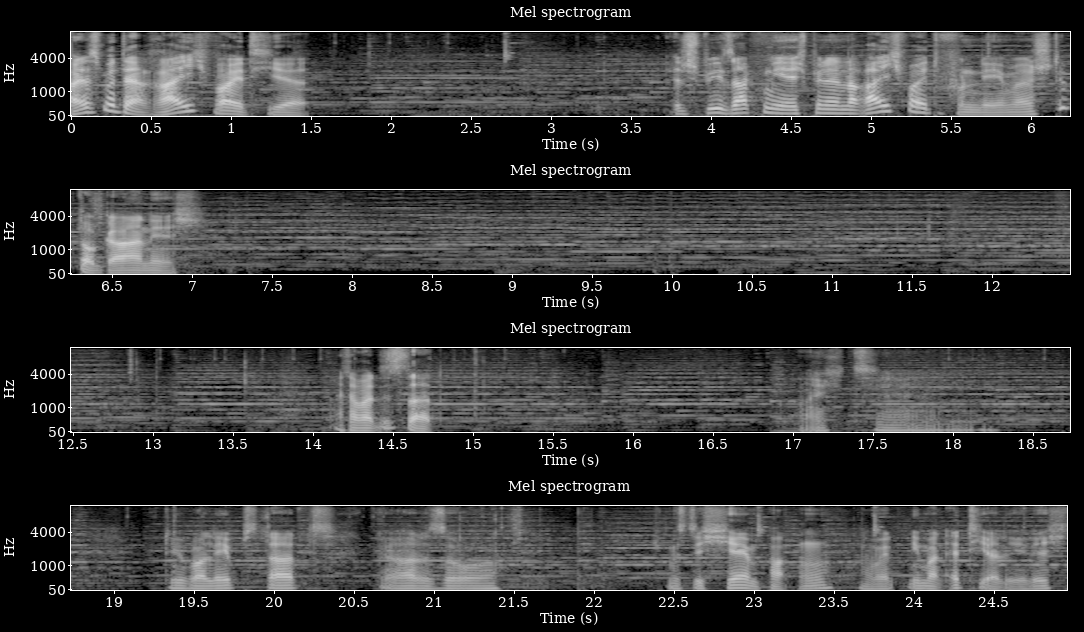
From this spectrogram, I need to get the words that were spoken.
Weil es mit der Reichweite hier. Das Spiel sagt mir, ich bin in der Reichweite von dem. Das stimmt doch gar nicht. Alter, was ist das? 16. Du überlebst das gerade so. Ich müsste dich hier packen, damit niemand Etty erledigt.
